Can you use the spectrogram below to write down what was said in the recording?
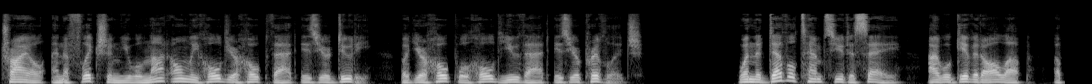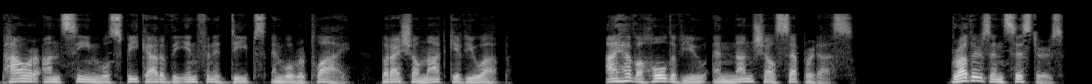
trial and affliction you will not only hold your hope that is your duty, but your hope will hold you that is your privilege. When the devil tempts you to say, I will give it all up, a power unseen will speak out of the infinite deeps and will reply, but I shall not give you up. I have a hold of you and none shall separate us. Brothers and sisters,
